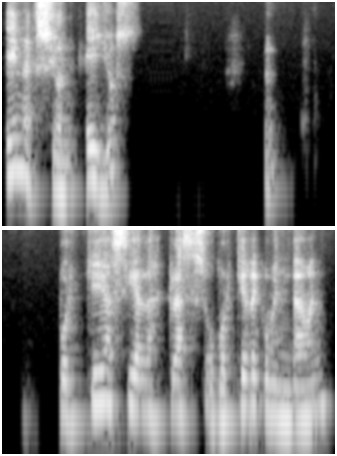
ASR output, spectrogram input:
en acción ellos por qué hacían las clases o por qué recomendaban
